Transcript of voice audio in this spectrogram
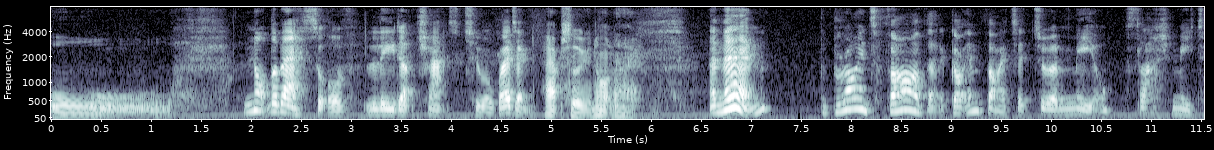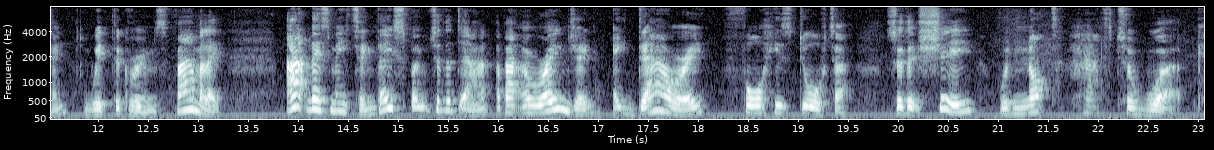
Ooh. Not the best sort of lead up chat to a wedding. Absolutely not, no. And then the bride's father got invited to a meal slash meeting with the groom's family. At this meeting, they spoke to the dad about arranging a dowry for his daughter so that she would not have to work.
